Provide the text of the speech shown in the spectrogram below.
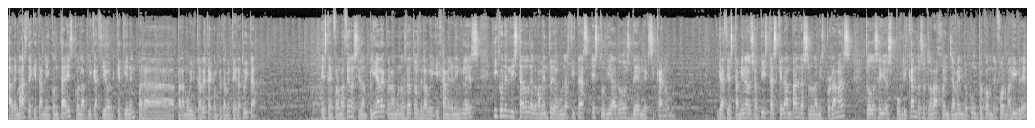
Además de que también contáis con la aplicación que tienen para, para móvil y tableta completamente gratuita. Esta información ha sido ampliada con algunos datos de la Wikihammer en inglés y con el listado de armamento y algunas citas estudiados del Lexicanum. Gracias también a los artistas que dan banda sonora a mis programas, todos ellos publicando su trabajo en yamendo.com de forma libre.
